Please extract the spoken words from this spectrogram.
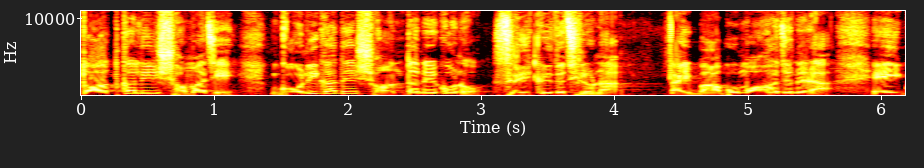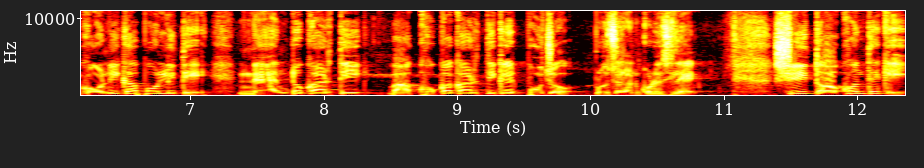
তৎকালীন সমাজে গণিকাদের সন্তানের কোনো স্বীকৃত ছিল না। তাই বাবু মহাজনেরা এই গণিকা পল্লীতে ন্যাংটো কার্তিক বা খোকা কার্তিকের পুজো প্রচলন করেছিলেন। সেই তখন থেকেই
